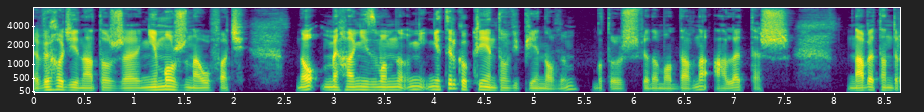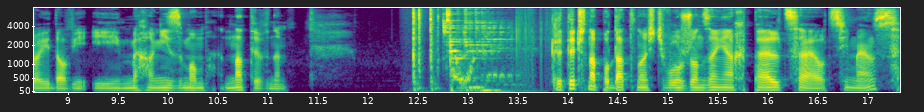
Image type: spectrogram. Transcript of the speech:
wychodzi na to, że nie można ufać no, mechanizmom, no, nie, nie tylko klientom VPN-owym, bo to już wiadomo od dawna, ale też nawet Androidowi i mechanizmom natywnym. Krytyczna podatność w urządzeniach PLC od Siemens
